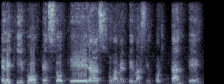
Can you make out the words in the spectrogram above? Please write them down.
el equipo pensó que era sumamente más importante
